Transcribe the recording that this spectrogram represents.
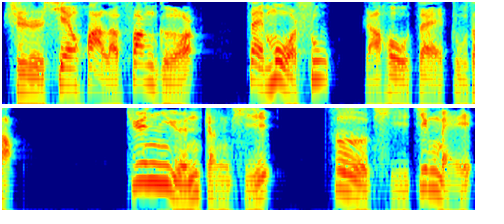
是先画了方格，再墨书，然后再铸造，均匀整齐，字体精美，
